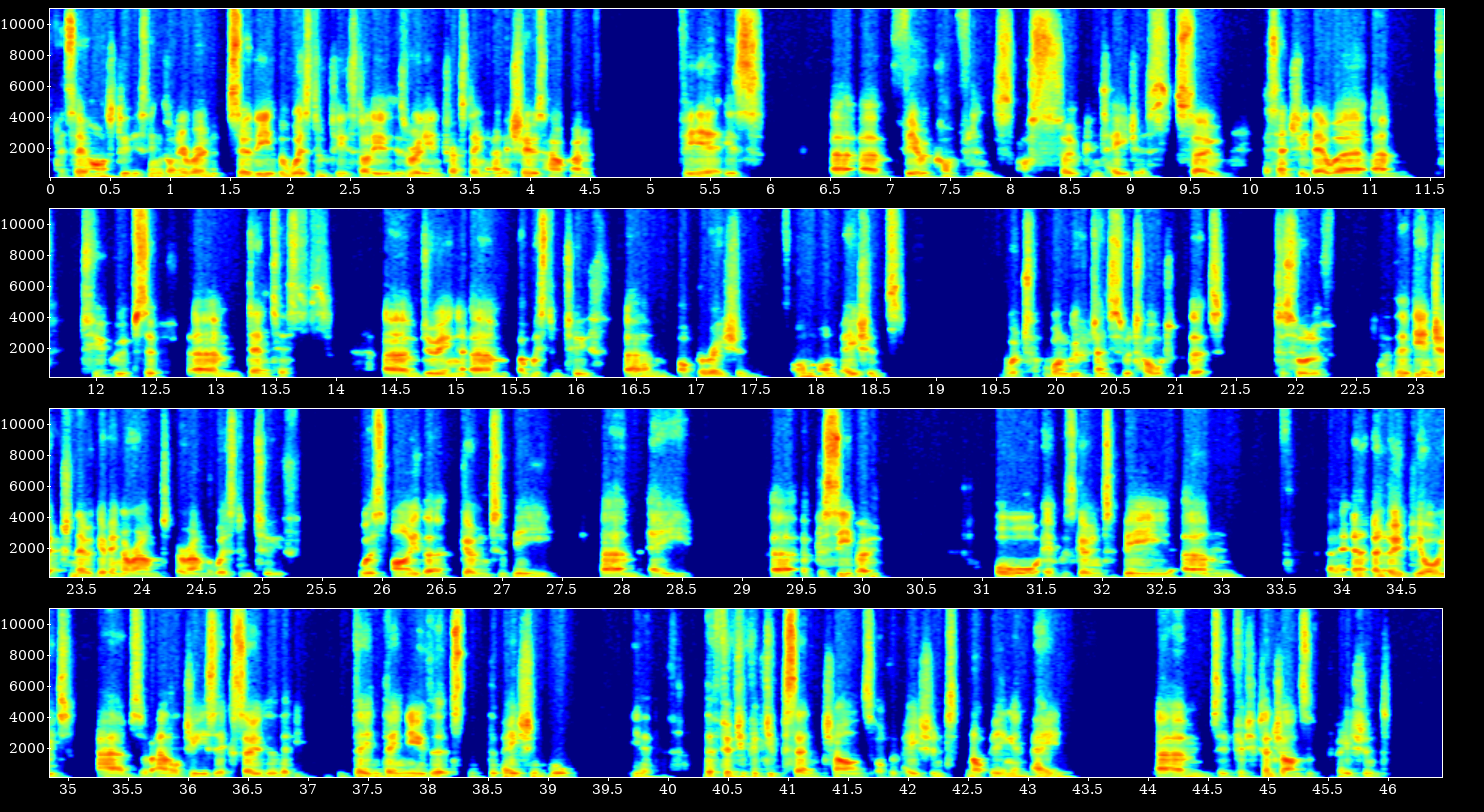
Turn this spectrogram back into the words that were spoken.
it's so hard to do these things on your own. So the the wisdom teeth study is really interesting, and it shows how kind of fear is uh, um, fear and confidence are so contagious. So essentially, there were um, two groups of um, dentists um, doing um, a wisdom tooth um, operation on on patients. T- one group of dentists were told that to sort of the, the injection they were giving around around the wisdom tooth was either going to be a uh, a placebo, or it was going to be um, an, an, opioid um, sort of analgesic, so that they, they knew that the patient will, you know, the 50 50% chance of the patient not being in pain. Um, so 50% chance of the patient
